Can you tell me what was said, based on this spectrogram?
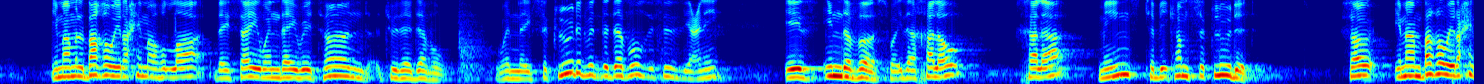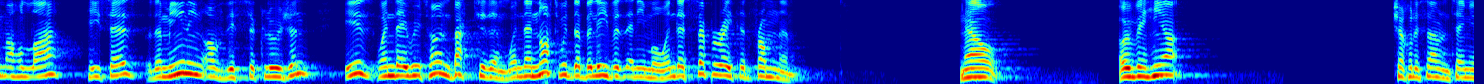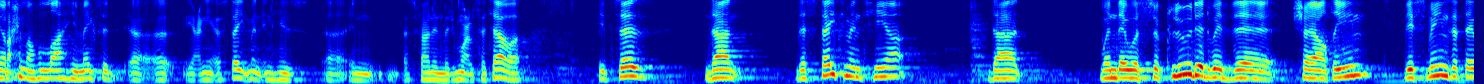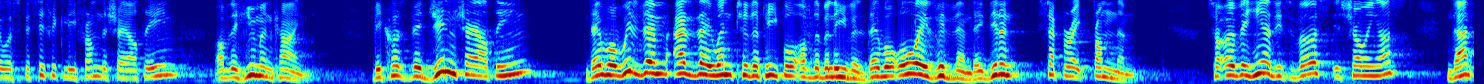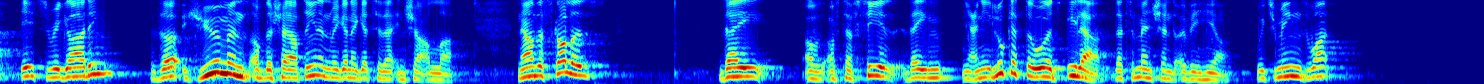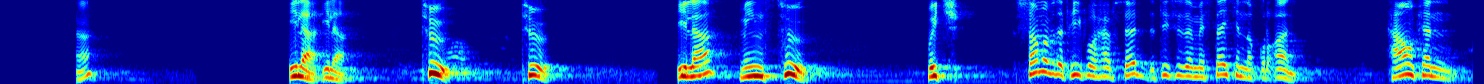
Imam al-Baghawi rahimahullah, they say when they returned to their devils, when they secluded with the devils, this is يعني, is in the verse. وَإِذَا خَلَوْا خَلَى means to become secluded. So Imam Baghawi rahimahullah, he says the meaning of this seclusion is when they return back to them, when they're not with the believers anymore, when they're separated from them. Now, over here, Shaykh al-Islam ibn Taymiyyah rahimahullah, he makes a, uh, a, a statement in his, uh, in, as found in Majmu' al-Fatawa. It says that the statement here that when they were secluded with the shayateen, this means that they were specifically from the shayateen of the humankind. Because the jinn shayateen, they were with them as they went to the people of the believers. They were always with them. They didn't separate from them. So over here, this verse is showing us that it's regarding the humans of the shayateen, and we're going to get to that inshallah. Now the scholars, they of, of tafsir, they yani, look at the word ila that's mentioned over here, which means what? Huh? Ila, ila. Two. Two. Ila means two, which some of the people have said that this is a mistake in the Quran. How can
